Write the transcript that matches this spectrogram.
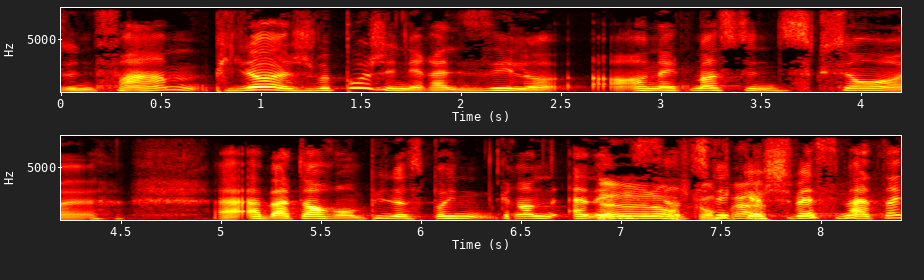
une femme. Puis là, je veux pas généraliser là. Honnêtement, c'est une discussion euh, à bâton rompu. Là, c'est pas une grande analyse Non, non, non, je scientifique que je fais ce matin.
